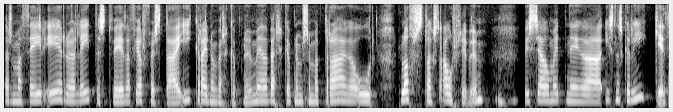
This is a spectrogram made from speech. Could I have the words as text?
þar sem að þeir eru að leytast við að fjárfesta í grænum verkefnum eða verkefnum sem að draga úr lofslags áhrifum. Mm -hmm. Við sjáum einnig að Íslenska ríkið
